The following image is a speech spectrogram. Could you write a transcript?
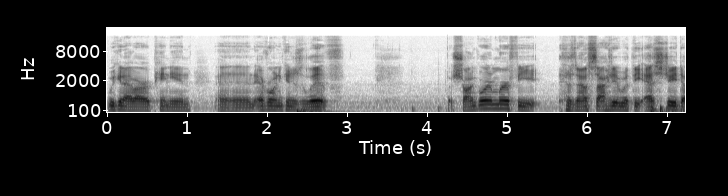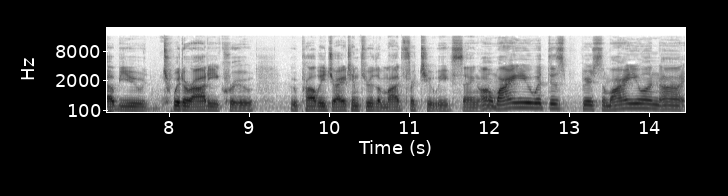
we can have our opinion, and everyone can just live. But Sean Gordon Murphy has now sided with the SJW Twitterati crew, who probably dragged him through the mud for two weeks, saying, "Oh, why are you with this person? Why are you on uh,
